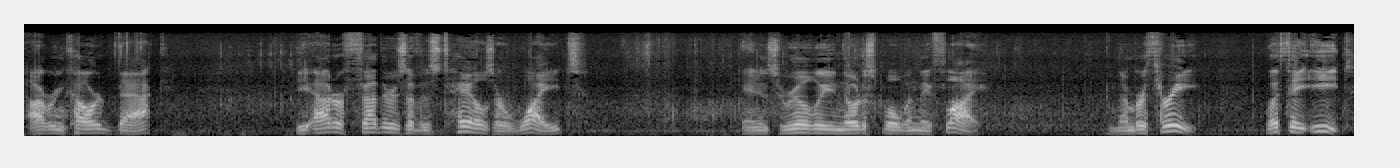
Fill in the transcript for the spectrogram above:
auburn colored back. The outer feathers of his tails are white, and it's really noticeable when they fly. Number three, what they eat.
